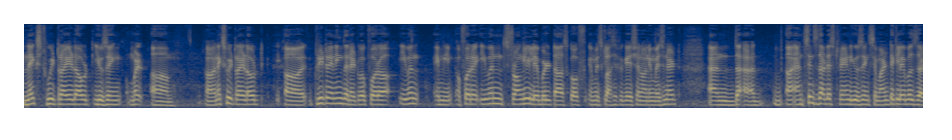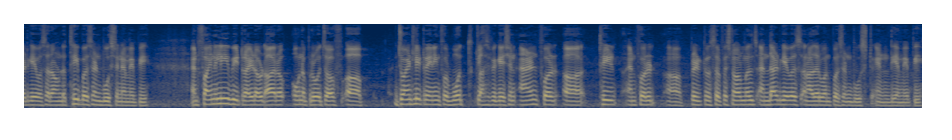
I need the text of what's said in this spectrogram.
Next, we tried out using. Um, uh, next, we tried out uh, pre-training the network for a even, I mean, for an even strongly labeled task of image classification on ImageNet, and the, uh, and since that is trained using semantic labels, that gave us around a three percent boost in MAP. And finally, we tried out our own approach of uh, jointly training for both classification and for uh, three and for uh, predicting surface normals, and that gave us another one percent boost in the MAP.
